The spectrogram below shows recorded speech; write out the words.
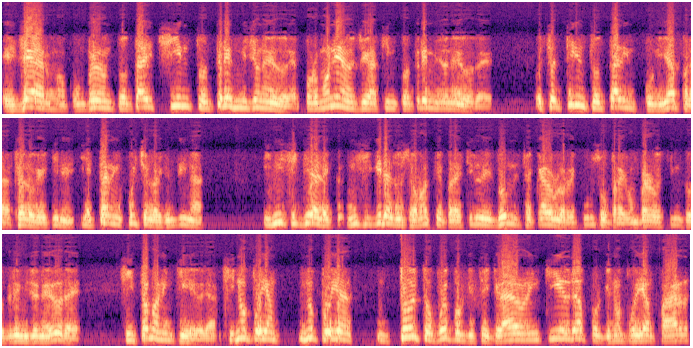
el yerno, compraron total 103 millones de dólares. Por moneda no llega a 103 millones de dólares. O sea, tienen total impunidad para hacer lo que quieren y están en juicio en la Argentina y ni siquiera ni siquiera los llamaste para decirles dónde sacaron los recursos para comprar los 5 o 3 millones de dólares. Si estaban en quiebra, si no podían, no podían, todo esto fue porque se quedaron en quiebra porque no podían pagar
